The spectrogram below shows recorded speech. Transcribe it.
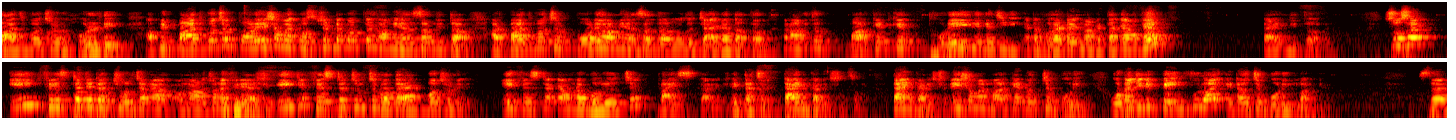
পাঁচ বছর হোল্ডিং আপনি পাঁচ বছর পরে এসে আমার কোশ্চেনটা করতেন, আমি অ্যান্সার দিতাম। আর পাঁচ বছর পরেও আমি অ্যান্সার দেওয়ার মতো জায়গা পেতাম কারণ আমি তো মার্কেটকে ধরেই রেখেছি, একটা ভোলাটাইল মার্কেট তাকে আমাকে টাইম দিতে হবে। সো স্যার এই ফেজটা যেটা চলছে, আমি আমার আলোচনায় ফিরে আসি। এই যে ফেজটা চলছে গত এক বছরে, এই ফেজটাকে আমরা বলি হচ্ছে প্রাইস কারেকশন এটা sorry time correction sorry time correction এই সময় মার্কেট হচ্ছে বোরিং ওটা যদি পেইনফুল হয়, এটা হচ্ছে বোরিং মার্কেট স্যার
